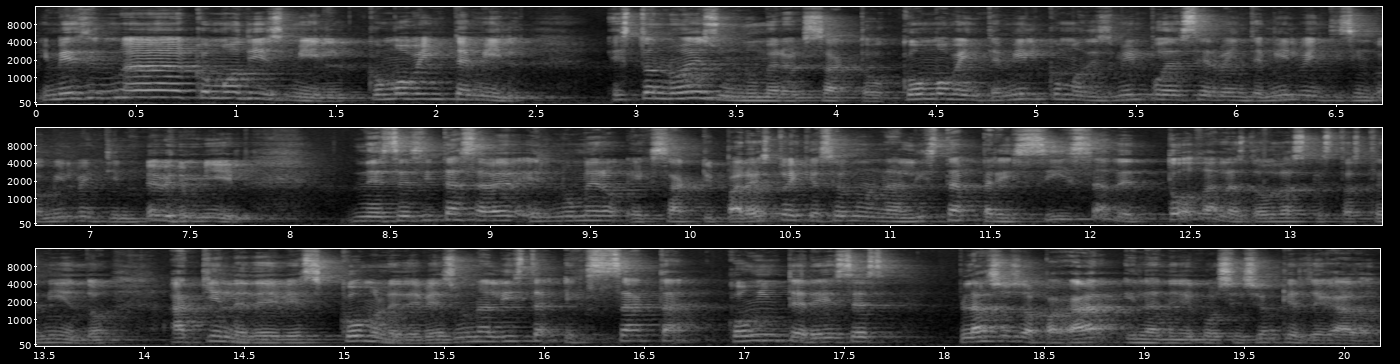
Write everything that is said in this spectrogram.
Y me dicen, ah, como 10 mil, como 20 mil. Esto no es un número exacto. Como 20 mil, como 10 mil, puede ser 20 mil, 25 mil, 29 mil. Necesitas saber el número exacto y para esto hay que hacer una lista precisa de todas las deudas que estás teniendo, a quién le debes, cómo le debes, una lista exacta con intereses, plazos a pagar y la negociación que has llegado.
